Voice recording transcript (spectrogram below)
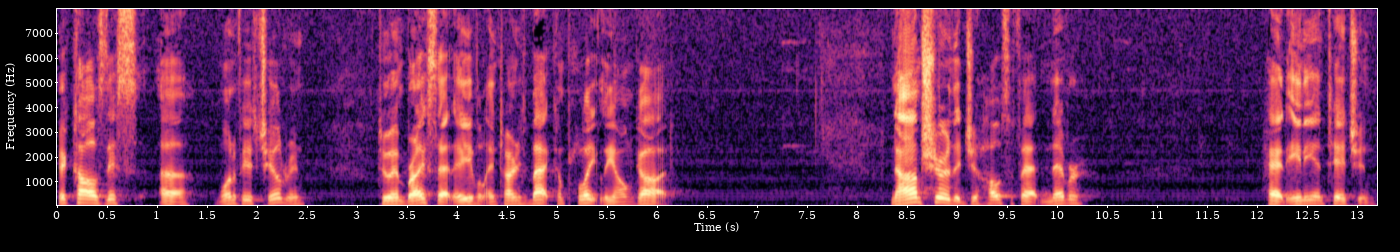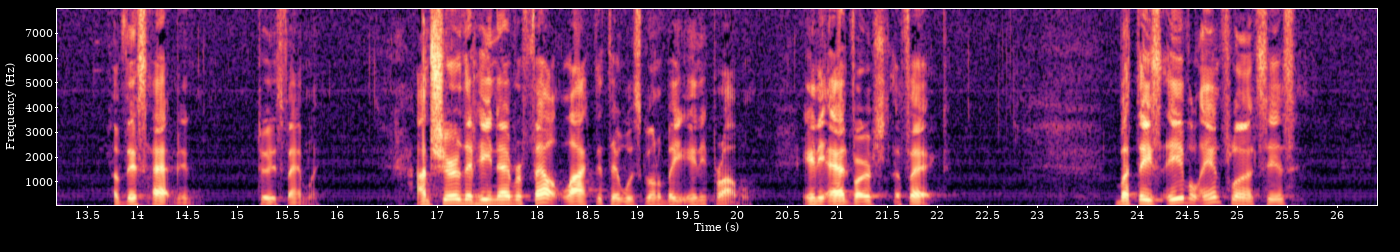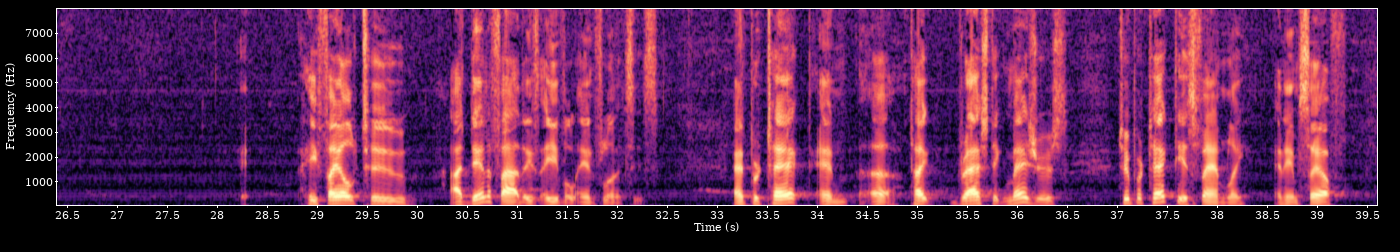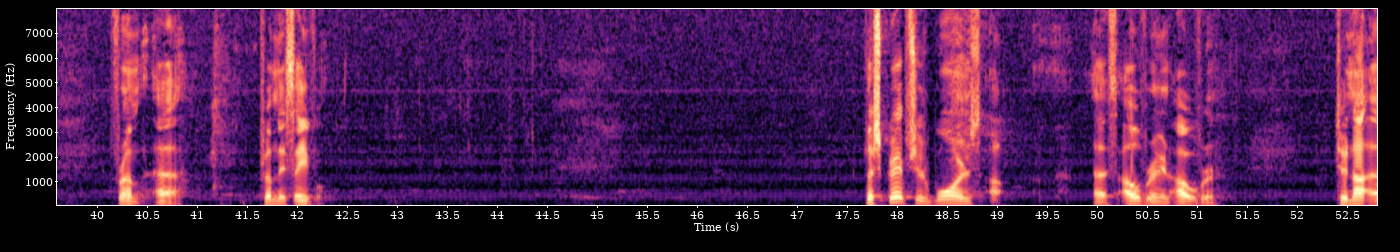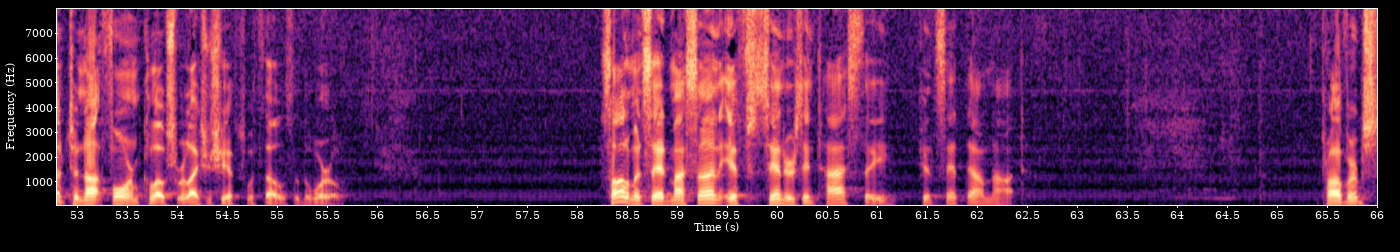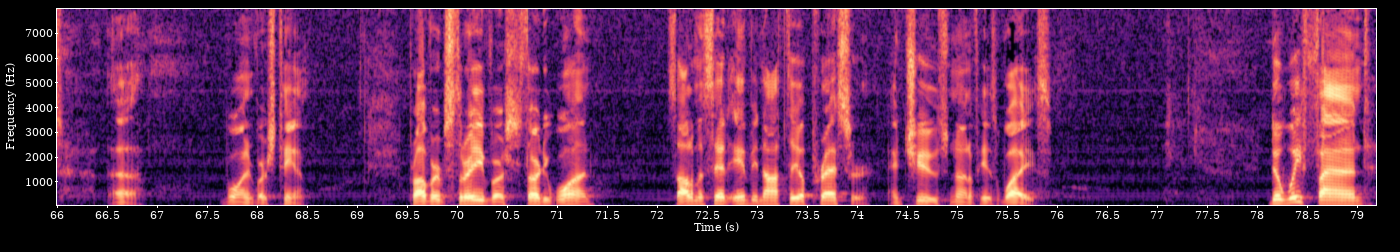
it caused this uh, one of his children to embrace that evil and turn his back completely on God. Now, I'm sure that Jehoshaphat never had any intention of this happening to his family. I'm sure that he never felt like that there was going to be any problem, any adverse effect. But these evil influences, he failed to identify these evil influences and protect and uh, take drastic measures to protect his family and himself from, uh, from this evil. The scripture warns uh, us over and over to not, uh, to not form close relationships with those of the world. Solomon said, My son, if sinners entice thee, consent thou not. Proverbs uh, 1 and verse 10. Proverbs 3, verse 31, Solomon said, Envy not the oppressor, and choose none of his ways. Do we find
